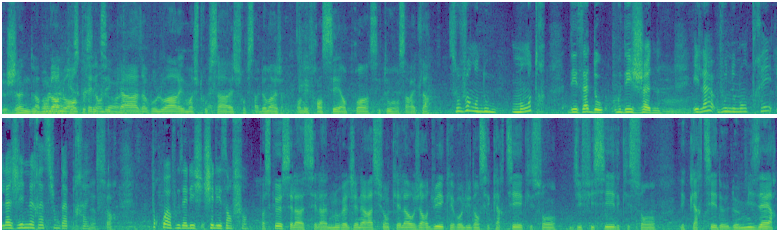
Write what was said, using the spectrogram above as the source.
le jeune de à banlieue. vouloir nous rentrer dans des ça, ouais cases, à vouloir, et moi je trouve ça, je trouve ça dommage. On est français, un point, c'est tout, on s'arrête là. Souvent, on nous montre des ados ou des jeunes. Hmm. Et là, vous nous montrez la génération d'après. Bien sûr. Pourquoi vous allez chez les enfants Parce que c'est la, la nouvelle génération qui est là aujourd'hui, qui évolue dans ces quartiers qui sont difficiles, qui sont des quartiers de, misère.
